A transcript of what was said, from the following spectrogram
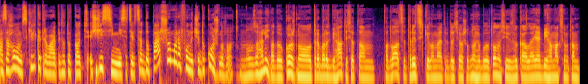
А загалом скільки триває підготовка? От 6-7 місяців. Це до першого марафону чи до кожного? Ну, взагалі, до кожного треба розбігатися там по 20-30 кілометрів до цього, щоб ноги були в тонусі і звикали. А я бігав максимум там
